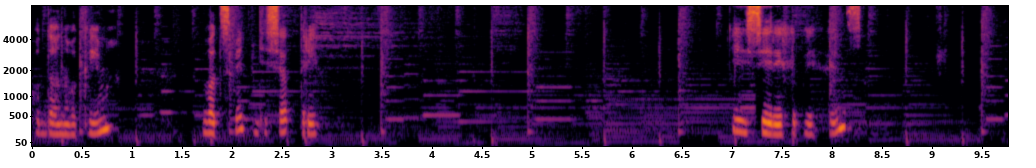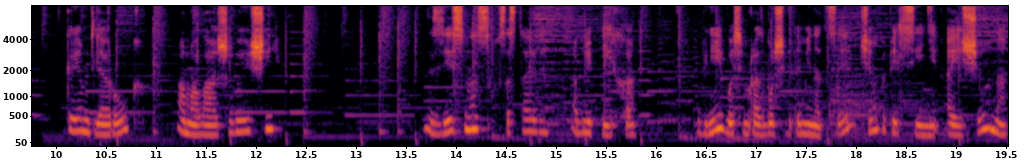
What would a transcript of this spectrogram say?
Код данного крема 2553. И из серии Happy Hands. Крем для рук. Омолаживающий. Здесь у нас в составе облепиха. В ней 8 раз больше витамина С, чем в апельсине, а еще она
